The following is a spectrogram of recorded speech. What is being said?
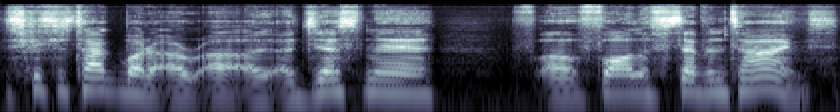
The scriptures talk about a, a, a just man uh, fall of seven times.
